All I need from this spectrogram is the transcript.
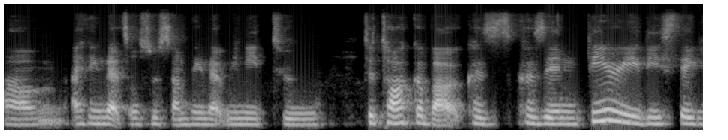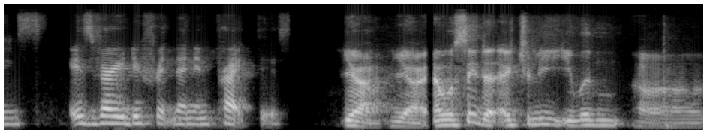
Um, I think that's also something that we need to to talk about because because in theory these things is very different than in practice yeah, yeah. I would say that actually, even uh,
